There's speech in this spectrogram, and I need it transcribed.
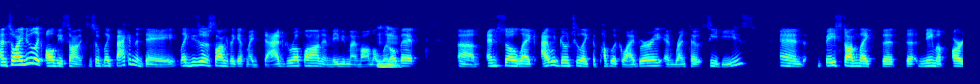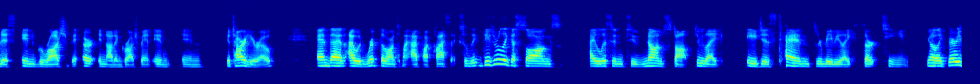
and so I knew like all these songs. So like back in the day, like these are the songs I guess my dad grew up on, and maybe my mom a little Mhm. bit. Um, and so like I would go to like the public library and rent out CDs, and based on like the the name of artists in Garage Band or in not in Garage Band in in Guitar Hero, and then I would rip them onto my iPod Classic. So th- these were like the songs I listened to nonstop through like ages 10 through maybe like 13 you know like very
